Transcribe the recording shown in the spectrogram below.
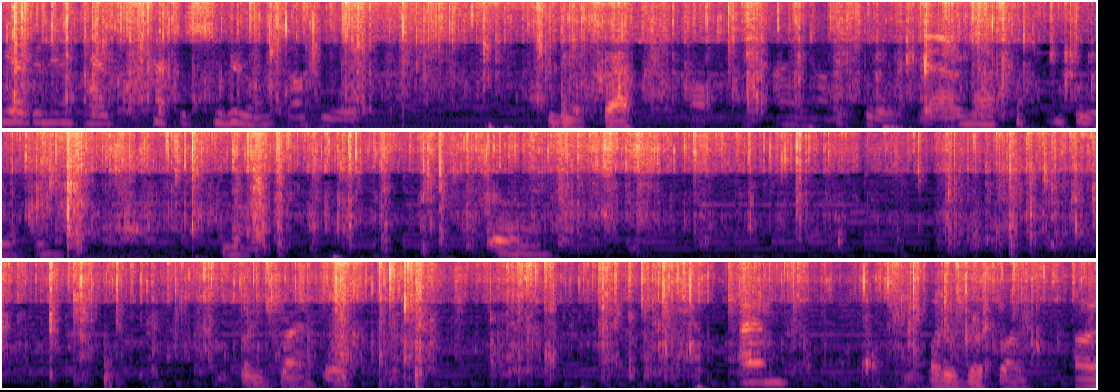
We are gonna have such a sugar rush after this. You're gonna crash. I am sure. Yeah, enough. Yeah. Yeah. This one's fine. Um, What is this one? I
